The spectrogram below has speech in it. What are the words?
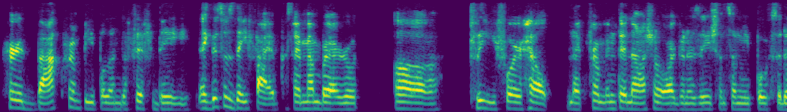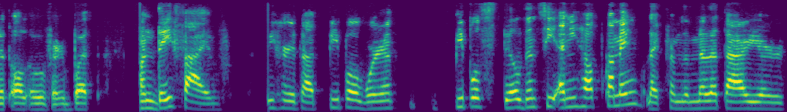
heard back from people on the fifth day, like this was day five, because I remember I wrote a plea for help, like from international organizations, and we posted it all over. But on day five, we heard that people weren't, people still didn't see any help coming, like from the military or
